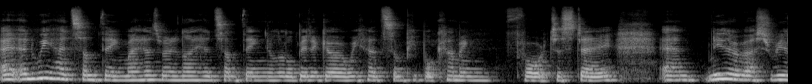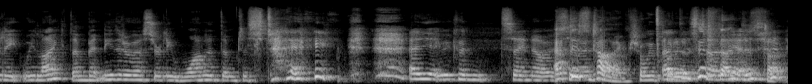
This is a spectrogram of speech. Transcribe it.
And, and, we had something my husband and i had something a little bit ago. We had some people coming for to stay. And neither of us really we liked them but neither of us really wanted them to stay. And yet we couldn't say no. At so, this time shall we put at it? this, this time, time, yes. this time.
